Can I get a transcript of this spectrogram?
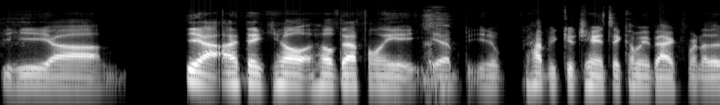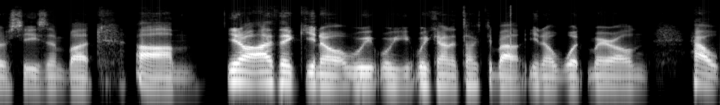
he um yeah i think he'll he'll definitely yeah, you know have a good chance of coming back for another season but um you know i think you know we we, we kind of talked about you know what maryland how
